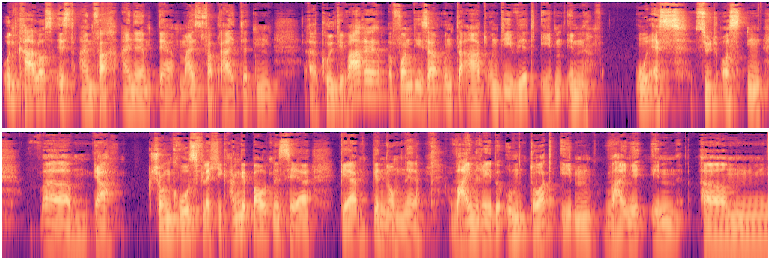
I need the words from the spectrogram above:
Und Carlos ist einfach eine der meistverbreiteten äh, Kultivare von dieser Unterart und die wird eben im US-Südosten ähm, ja schon großflächig angebaut, eine sehr gern genommene Weinrebe, um dort eben Weine im ähm,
